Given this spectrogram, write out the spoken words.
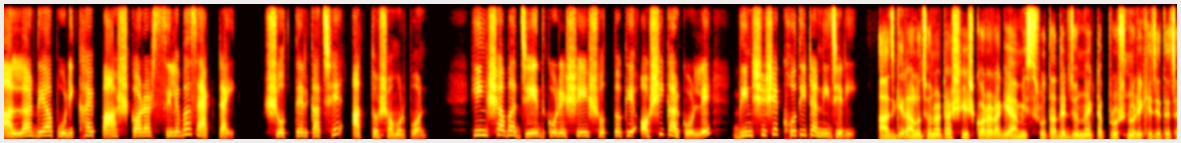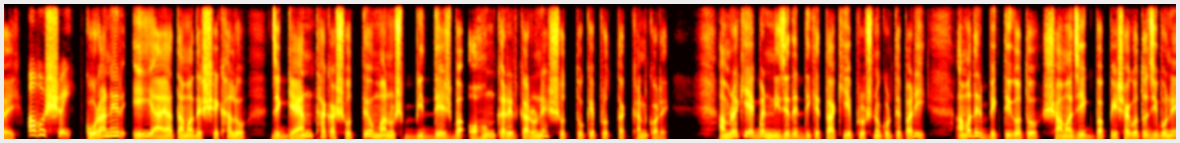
আল্লাহর দেয়া পরীক্ষায় পাশ করার সিলেবাস একটাই সত্যের কাছে আত্মসমর্পণ। হিংসা বা জেদ করে সেই সত্যকে অস্বীকার করলে দিন শেষে ক্ষতিটা নিজেরই। আজকের আলোচনাটা শেষ করার আগে আমি শ্রোতাদের জন্য একটা প্রশ্ন রেখে যেতে চাই। অবশ্যই। কোরআনের এই আয়াত আমাদের শেখালো যে জ্ঞান থাকা সত্ত্বেও মানুষ বিদ্বেষ বা অহংকারের কারণে সত্যকে প্রত্যাখ্যান করে। আমরা কি একবার নিজেদের দিকে তাকিয়ে প্রশ্ন করতে পারি আমাদের ব্যক্তিগত সামাজিক বা পেশাগত জীবনে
